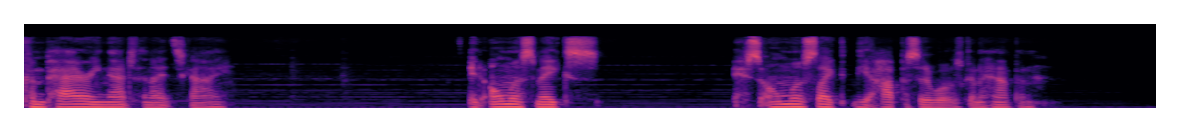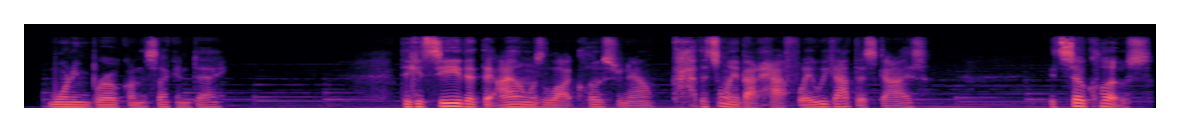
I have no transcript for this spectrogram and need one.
Comparing that to the night sky, it almost makes it's almost like the opposite of what was going to happen. Morning broke on the second day. They could see that the island was a lot closer now. God, that's only about halfway. We got this, guys. It's so close.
